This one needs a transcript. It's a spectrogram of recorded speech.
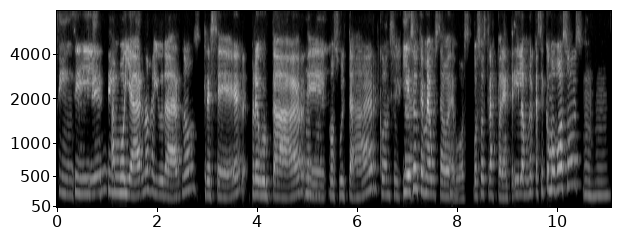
Sin, Sí, eh, sin- apoyarnos, ayudarnos, crecer, preguntar, eh, Ujú. consultar. consultar. Y eso es lo que me ha gustado de vos. Vos sos transparente. Y la mujer que así como vos sos, Ujú.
